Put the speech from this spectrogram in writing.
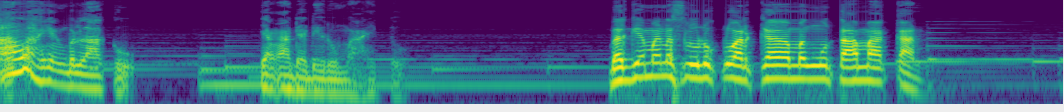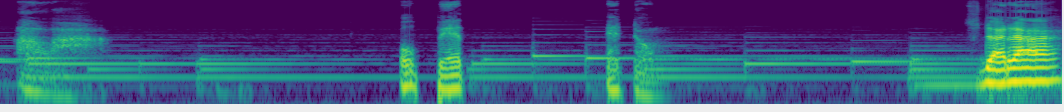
Allah yang berlaku yang ada di rumah itu. Bagaimana seluruh keluarga mengutamakan Allah. Obed Edom. Saudara,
